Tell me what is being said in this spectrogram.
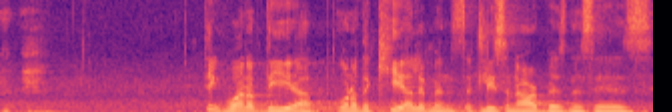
I think one of the uh, one of the key elements, at least in our business, is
